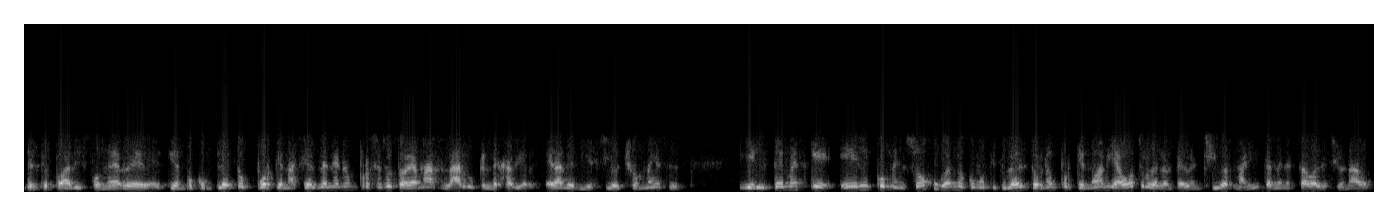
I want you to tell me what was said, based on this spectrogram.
del que pueda disponer de tiempo completo, porque Macías venía en un proceso todavía más largo que el de Javier, era de 18 meses. Y el tema es que él comenzó jugando como titular del torneo porque no había otro delantero en Chivas, Marín también estaba lesionado.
